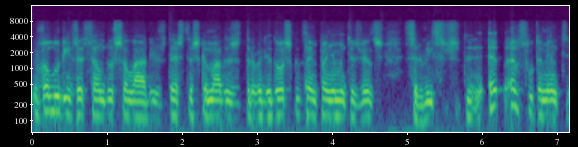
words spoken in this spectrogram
valorização dos salários destas camadas de trabalhadores que desempenham muitas vezes serviços de, absolutamente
